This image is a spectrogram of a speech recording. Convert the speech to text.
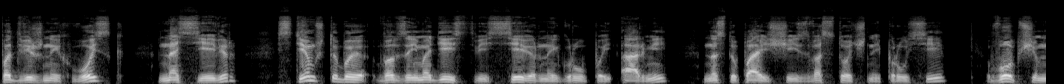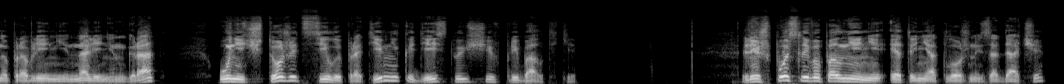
подвижных войск на север с тем, чтобы во взаимодействии с северной группой армий наступающей из Восточной Пруссии, в общем направлении на Ленинград, уничтожить силы противника, действующие в Прибалтике. Лишь после выполнения этой неотложной задачи,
